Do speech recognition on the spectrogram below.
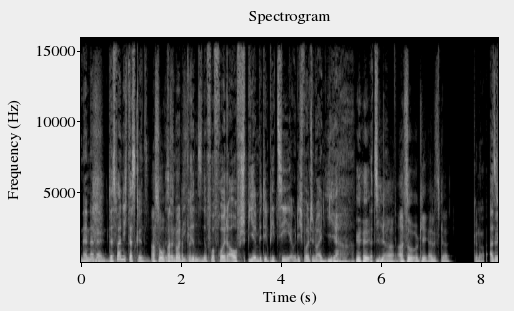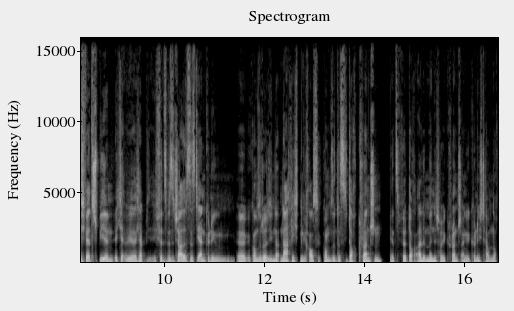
Nein, nein, nein. Das war nicht das Grinsen. Ach so, das was war nur die grinsende Vorfreude auf Spielen mit dem PC. Und ich wollte nur ein Ja dazu ja, geben. ach so, okay, alles klar. Genau. Also ich werde es spielen. Ich, ich, hab- ich finde es ein bisschen schade, dass jetzt die Ankündigung äh, gekommen sind oder die Na- Nachrichten rausgekommen sind, dass sie doch crunchen. Jetzt für doch alle Mandatory Crunch angekündigt haben noch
